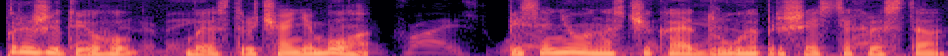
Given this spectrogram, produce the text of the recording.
пережити його без втручання Бога. Після нього нас чекає друге пришестя Христа.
